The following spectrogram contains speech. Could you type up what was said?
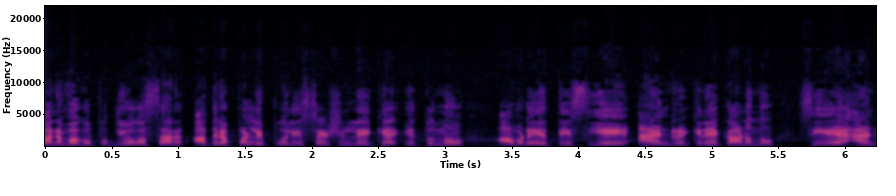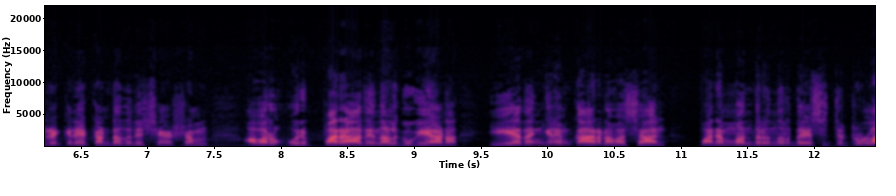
വനം വകുപ്പ് ഉദ്യോഗസ്ഥർ അതിരപ്പള്ളി പോലീസ് സ്റ്റേഷനിലേക്ക് എത്തുന്നു. അവിടെ എത്തി സി ഐ ആൻഡ്രിക്കിനെ കാണുന്നു. സി ഐ ആൻഡ്രിക്കിനെ കണ്ടതിന് ശേഷം അവർ ഒരു പരാതി നൽകുകയാണ്. ഏതെങ്കിലും കാരണവശാൽ വനം മന്ത്രി നിർദ്ദേശിച്ചിട്ടുള്ള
